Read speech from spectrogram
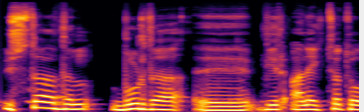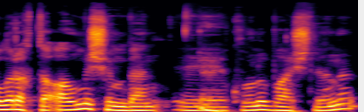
üstadın burada e, bir anekdot olarak da almışım ben e, Evet. konu başlığını.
